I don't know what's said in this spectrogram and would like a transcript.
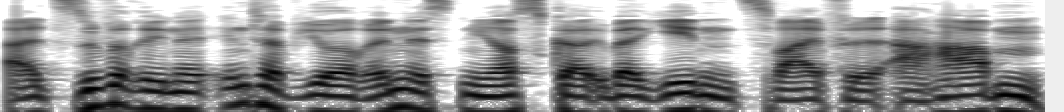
Als souveräne Interviewerin ist Mioska über jeden Zweifel erhaben.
